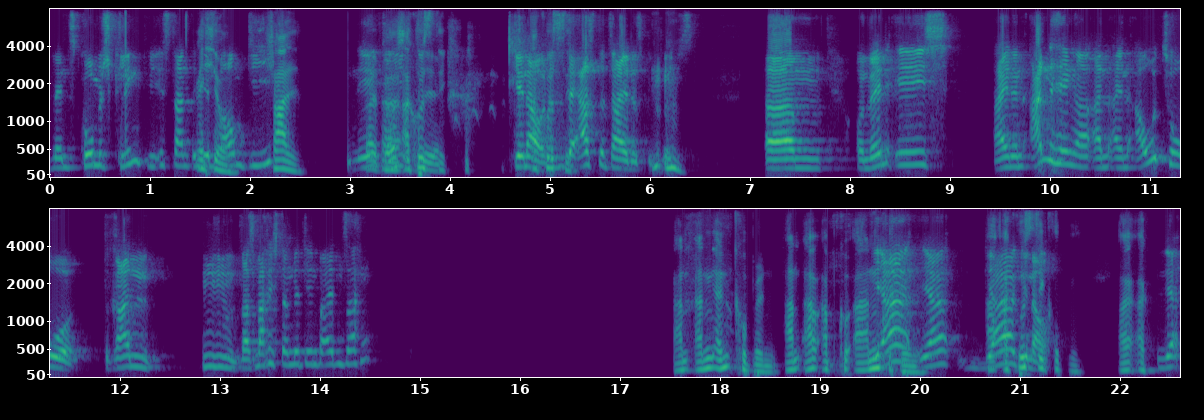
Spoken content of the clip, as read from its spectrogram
wenn es komisch klingt, wie ist dann in dem Echo, Raum die? Schall, Nee, äh. Akustik. Genau, das ist Akustik. der erste Teil des Begriffs. ähm, und wenn ich einen Anhänger an ein Auto dran, hm, was mache ich dann mit den beiden Sachen? An, an, ankuppeln. An, ab, ab, Ja, ankuppeln. ja, A- ja, genau. Akustikkuppeln. A- A- Ja,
